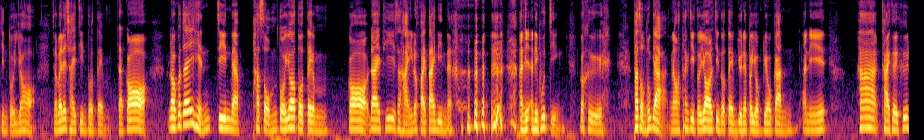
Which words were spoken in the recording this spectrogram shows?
จีนตัวย่อ จะไม่ได้ใช้จีนตัวเต็ม แต่ก็เราก็จะได้เห็นจีนแบบผสมตัวย่อตัวเต็ม ก็ได้ที่สถานีรถไฟใต้ดินนะอันนี้อันนี้พูดจริงก็คือผสมทุกอย่างเนาะทั้งจีนตัวย่อและจีนตัวเต็มอยู่ในประโยคเดียวกัน อันนี้ถ้าใครเคยขึ้น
